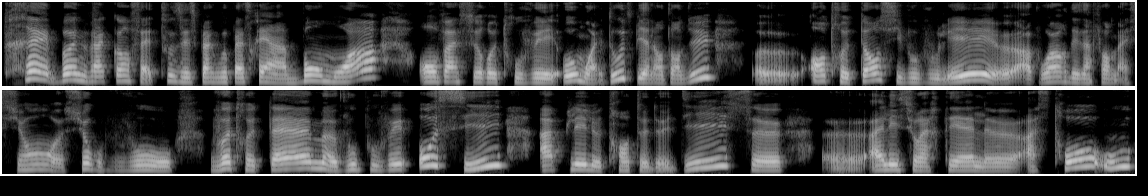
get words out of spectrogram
très bonnes vacances à tous, j'espère que vous passerez un bon mois. On va se retrouver au mois d'août bien entendu. Euh, entre-temps, si vous voulez euh, avoir des informations euh, sur vos, votre thème, vous pouvez aussi appeler le 3210, aller sur RTL Astro ou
